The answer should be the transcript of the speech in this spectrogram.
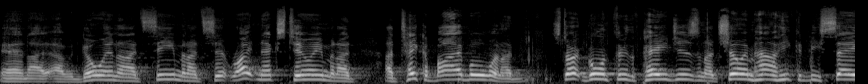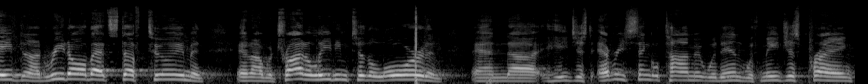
and I, I would go in and I'd see him and I'd sit right next to him and I'd, I'd take a Bible and I'd start going through the pages and I'd show him how he could be saved and I'd read all that stuff to him and, and I would try to lead him to the Lord. And, and uh, he just, every single time it would end with me just praying,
